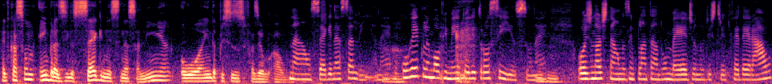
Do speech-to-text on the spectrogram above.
A educação em Brasília segue nesse, nessa linha ou ainda precisa se fazer algo? Não, segue nessa linha, né? O currículo em movimento ele trouxe isso, né? Hoje nós estamos implantando um médio no Distrito Federal,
